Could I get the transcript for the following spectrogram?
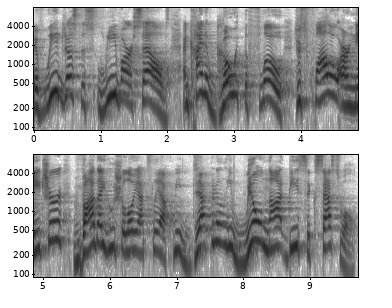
If we just leave ourselves and kind of go with the flow, just follow our nature, we definitely definitely will not be successful.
